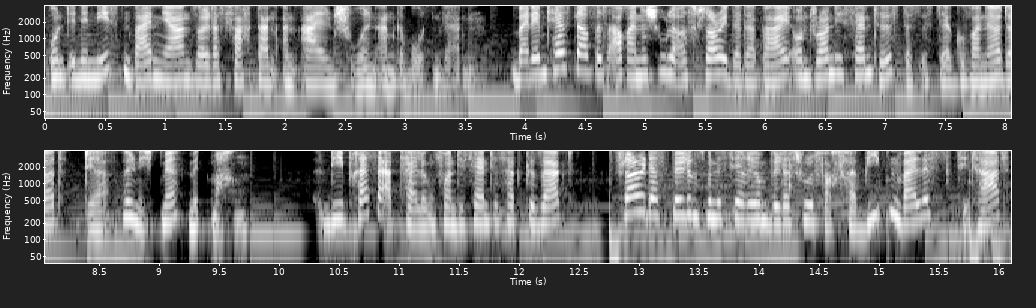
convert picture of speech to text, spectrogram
Und in den nächsten beiden Jahren soll das Fach dann an allen Schulen angeboten werden. Bei dem Testlauf ist auch eine Schule aus Florida dabei und Ron DeSantis, das ist der Gouverneur dort, der will nicht mehr mitmachen. Die Presseabteilung von DeSantis hat gesagt, Floridas Bildungsministerium will das Schulfach verbieten, weil es, Zitat,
